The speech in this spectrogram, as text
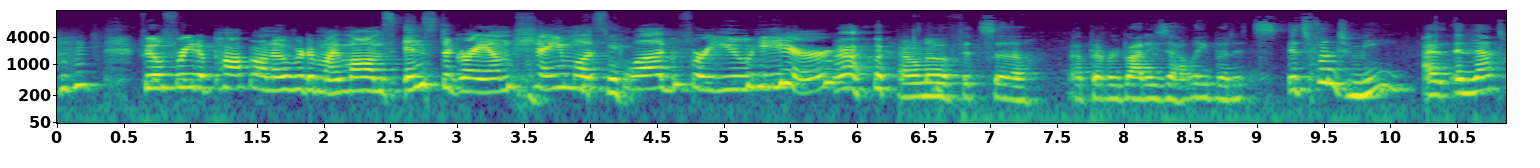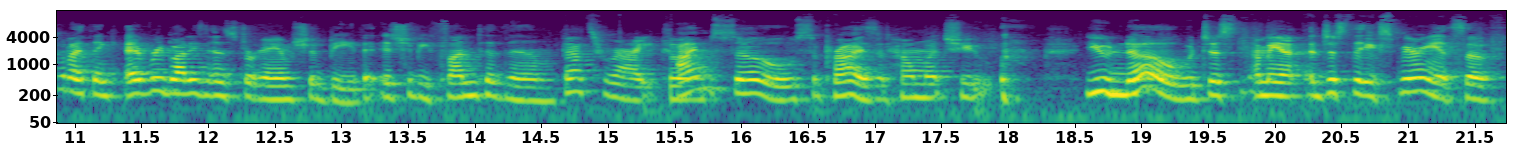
feel free to pop on over to my mom's Instagram. Shameless plug for you here. I don't know if it's uh, up everybody's alley, but it's it's fun to me. I, and that's what I think everybody's Instagram should be. That it should be fun to them. That's right. I'm so surprised at how much you you know with just I mean just the experience of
